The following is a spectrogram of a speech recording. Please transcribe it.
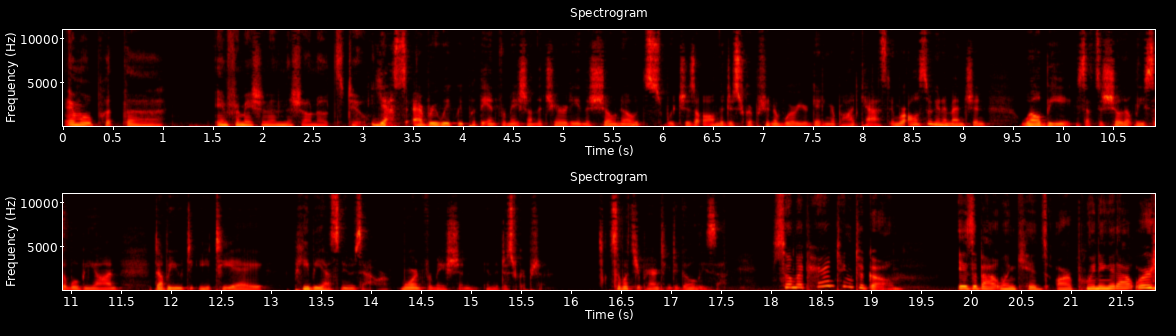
And we'll put the information in the show notes too. Yes, every week we put the information on the charity in the show notes, which is on the description of where you're getting your podcast. And we're also going to mention Well-Being, because that's a show that Lisa will be on, WETA PBS NewsHour. More information in the description. So what's your parenting to go, Lisa? So my parenting to go is about when kids are pointing it outward,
